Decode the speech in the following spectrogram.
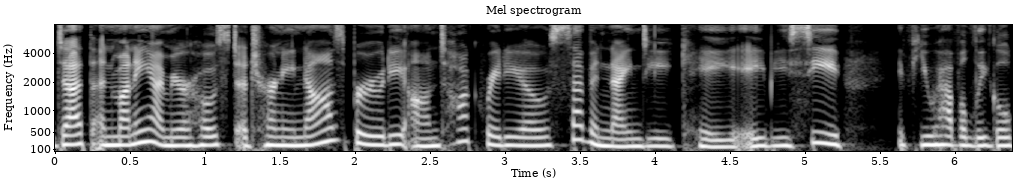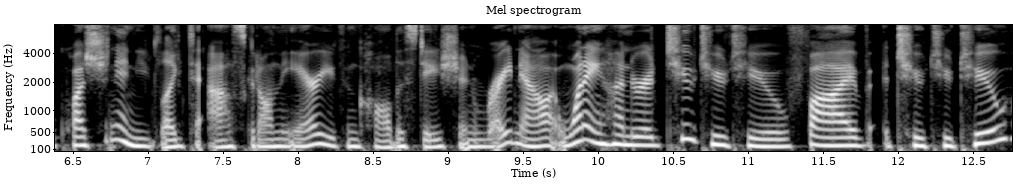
Death, and Money. I'm your host, attorney Naz Barouti on Talk Radio 790 KABC. If you have a legal question and you'd like to ask it on the air, you can call the station right now at 1 800 222 5222.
